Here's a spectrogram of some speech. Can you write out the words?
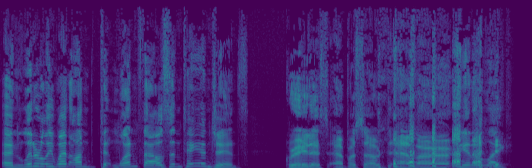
and literally went on t- one thousand tangents. Greatest episode ever. you know, like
